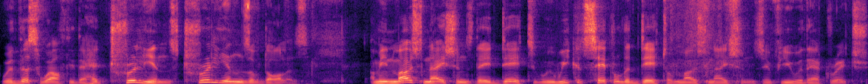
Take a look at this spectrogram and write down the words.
were this wealthy. They had trillions, trillions of dollars. I mean, most nations, their debt, we could settle the debt of most nations if you were that rich.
